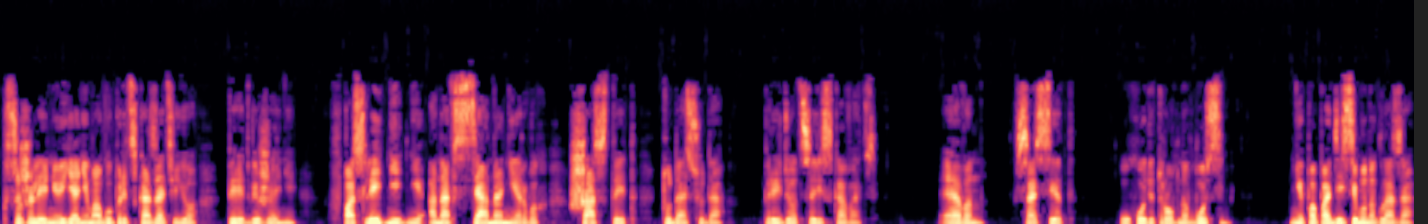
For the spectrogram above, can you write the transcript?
«К сожалению, я не могу предсказать ее передвижений. В последние дни она вся на нервах, шастает туда-сюда. Придется рисковать. Эван, сосед, уходит ровно в восемь. Не попадись ему на глаза.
